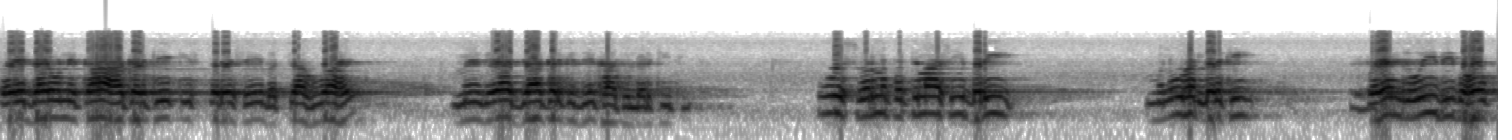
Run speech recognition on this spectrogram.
पहरेदारों ने कहा आकर के किस तरह से बच्चा हुआ है। मैं गया जा करके देखा तो लड़की थी। वो स्वर्ण प्रतिमा सी बड़ी, मनोहर लड़की, बहन रोई भी बहुत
